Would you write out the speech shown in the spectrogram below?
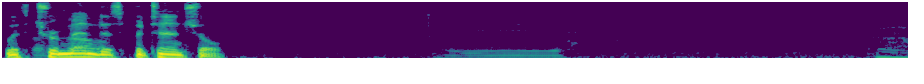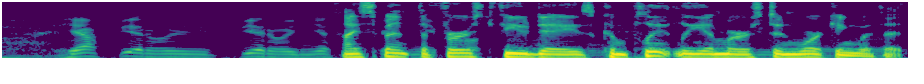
with tremendous potential. I spent the first few days completely immersed in working with it.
